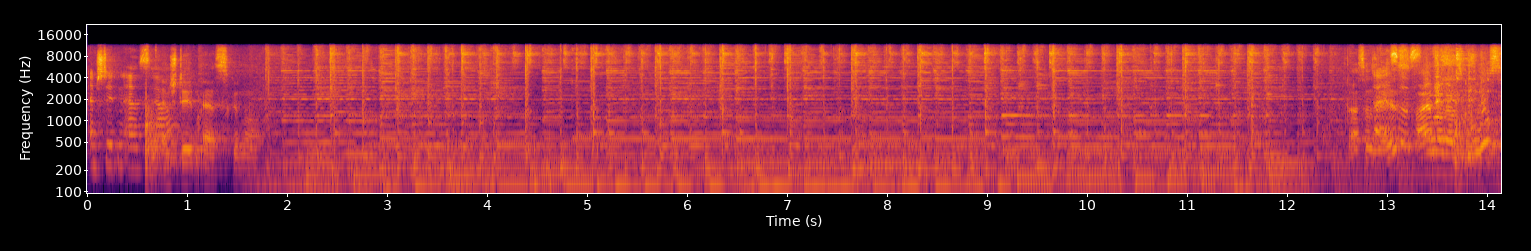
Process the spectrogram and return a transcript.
Entsteht ein S, ja. entsteht ein S, genau. Ist das Da ist es. Einmal ganz groß.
